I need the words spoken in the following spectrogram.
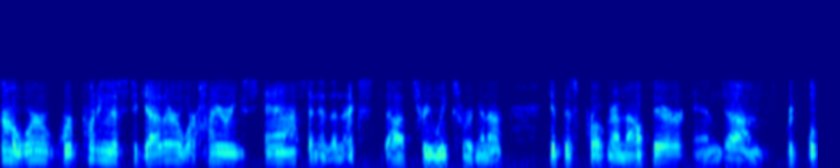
So we're we're putting this together. We're hiring staff, and in the next uh, three weeks, we're going to get this program out there, and um, we'll,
